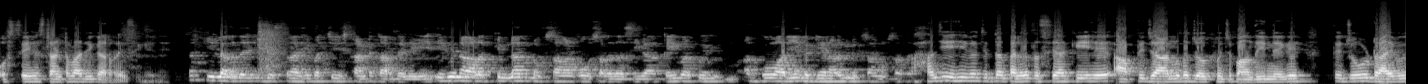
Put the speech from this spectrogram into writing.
ਉਸ ਤੇ ਇਹ ਸਟੰਟਬਾਜ਼ੀ ਕਰ ਰਹੇ ਸੀਗੇ ਜੀ। ਸਰ, ਕੀ ਲੱਗਦਾ ਜੀ ਜਿਸ ਤਰ੍ਹਾਂ ਇਹ ਬੱਚੇ ਸਟੰਟ ਕਰਦੇ ਨੇ, ਇਹਦੇ ਨਾਲ ਕਿੰਨਾ ਕੁ ਨੁਕਸਾਨ ਹੋ ਸਕਦਾ ਸੀਗਾ? ਕਈ ਵਾਰ ਕੋਈ ਅੱਗੋਂ ਆ ਰਹੀਆਂ ਗੱਡੀਆਂ ਨਾਲ ਵੀ ਨੁਕਸਾਨ ਹੋ ਸਕਦਾ। ਹਾਂਜੀ, ਇਹੀ ਮੈਂ ਜਿੱਦਾਂ ਪਹਿਲਾਂ ਦੱਸਿਆ ਕਿ ਇਹ ਆਪਣੀ ਜਾਨ ਨੂੰ ਤਾਂ ਜੋਖਮ ਚ ਪਾਉਂਦੇ ਹੀ ਨੇਗੇ ਤੇ ਜੋ ਡਰਾਈਵ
